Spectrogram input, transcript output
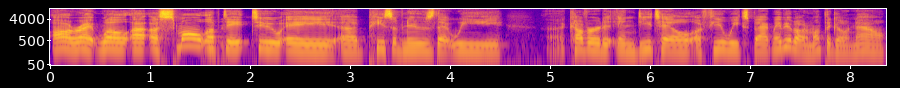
All right. Well, uh, a small update to a, uh piece of news that we uh, covered in detail a few weeks back, maybe about a month ago now.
